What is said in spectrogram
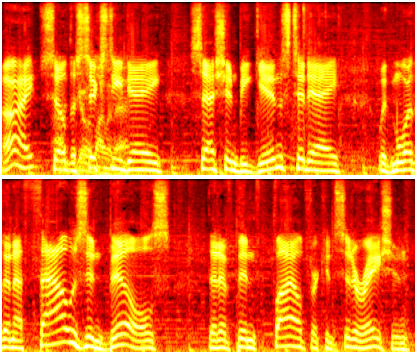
All right, so I'd the go along with 60 day session begins today with more than a thousand bills that have been filed for consideration.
